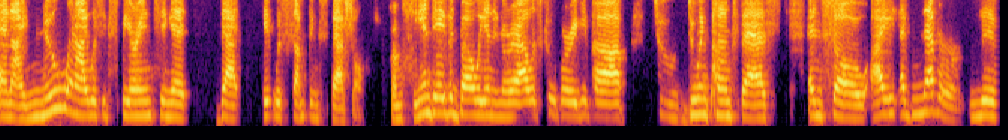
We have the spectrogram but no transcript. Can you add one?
And I knew when I was experiencing it that it was something special. From seeing David Bowie and Alice Cooper, Iggy Pop, to doing Punk Fest. And so I, I've never lived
